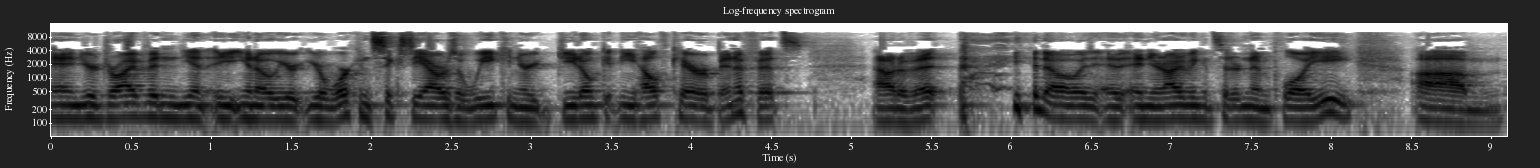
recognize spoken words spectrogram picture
and you're driving, you you know, you're, you're working 60 hours a week and you're, you don't get any health care or benefits out of it, you know, and, and you're not even considered an employee. Um,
